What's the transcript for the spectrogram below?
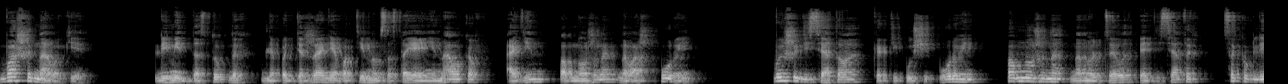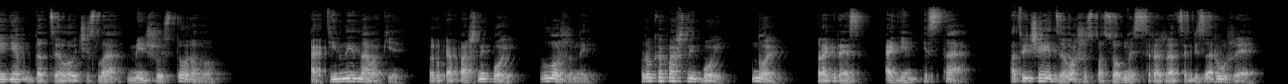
Ваши навыки. Лимит доступных для поддержания в активном состоянии навыков – 1 помноженное на ваш уровень. Выше 10, как текущий уровень, помножено на 0,5 с округлением до целого числа в меньшую сторону. Активные навыки. Рукопашный бой. Вложенный. Рукопашный бой. 0. Прогресс 1 из 100. Отвечает за вашу способность сражаться без оружия.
